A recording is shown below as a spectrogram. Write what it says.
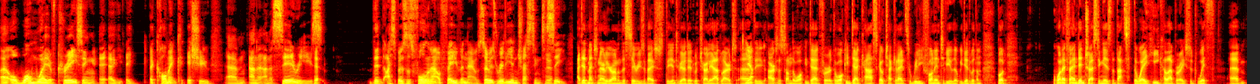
uh, or one way of creating a a, a, a comic issue um, and a, and a series. Yeah. That I suppose has fallen out of favor now, so it's really interesting to see. I did mention earlier on in this series about the interview I did with Charlie Adlard, uh, Yeah. the artist on The Walking Dead for The Walking Dead cast. Go check it out. It's a really fun interview that we did with him. But what I found interesting is that that's the way he collaborated with, um,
